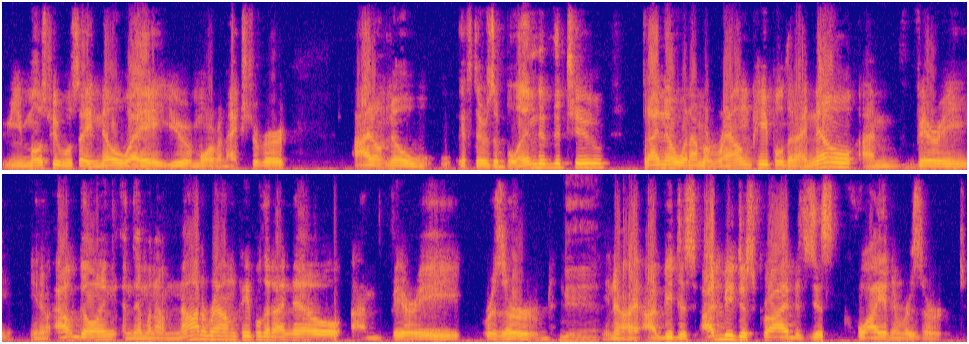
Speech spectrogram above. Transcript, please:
most people say, "No way, you're more of an extrovert." I don't know if there's a blend of the two, but I know when I'm around people that I know, I'm very, you know, outgoing. And then when I'm not around people that I know, I'm very reserved. Yeah. You know, I, would be just, I'd be described as just quiet and reserved.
